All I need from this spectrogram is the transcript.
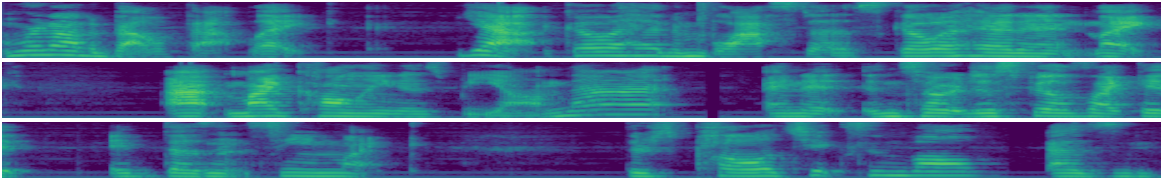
we're not about that. Like, yeah, go ahead and blast us. Go ahead and like my calling is beyond that and it and so it just feels like it it doesn't seem like there's politics involved as in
